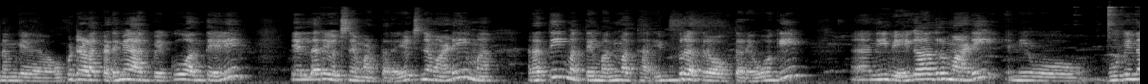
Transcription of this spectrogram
ನಮ್ಗೆ ಉಪಟಳ ಕಡಿಮೆ ಆಗ್ಬೇಕು ಅಂತೇಳಿ ಎಲ್ಲರೂ ಯೋಚನೆ ಮಾಡ್ತಾರೆ. ಯೋಚನೆ ಮಾಡಿ ಮ, ರತಿ ಮತ್ತೆ ಮನ್ಮಥ ಇಬ್ಬರ ಹತ್ರ ಹೋಗ್ತಾರೆ. ಹೋಗಿ ನೀವು ಹೇಗಾದರೂ ಮಾಡಿ ನೀವು ಹೂವಿನ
